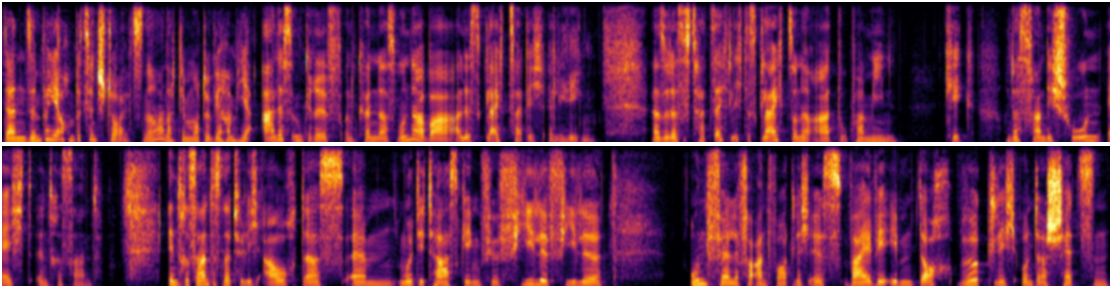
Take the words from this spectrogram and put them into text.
dann sind wir ja auch ein bisschen stolz, ne? Nach dem Motto, wir haben hier alles im Griff und können das wunderbar alles gleichzeitig erledigen. Also das ist tatsächlich, das gleicht so eine Art Dopamin-Kick. Und das fand ich schon echt interessant. Interessant ist natürlich auch, dass ähm, Multitasking für viele, viele Unfälle verantwortlich ist, weil wir eben doch wirklich unterschätzen,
